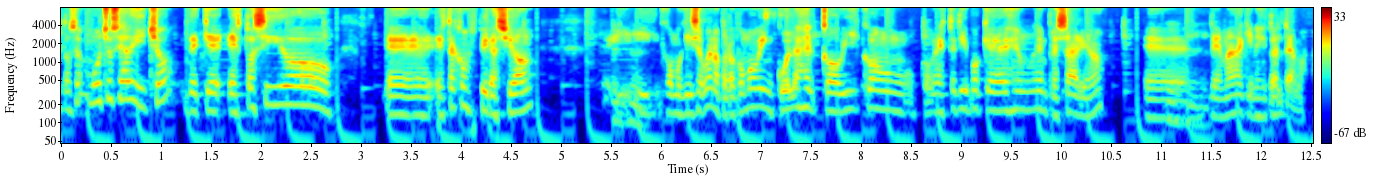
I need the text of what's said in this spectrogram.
Entonces, mucho se ha dicho de que esto ha sido eh, esta conspiración y, y como que dice, bueno, pero ¿cómo vinculas el COVID con, con este tipo que es un empresario, ¿no? Eh, Ujú. de máquinas y todo el tema?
